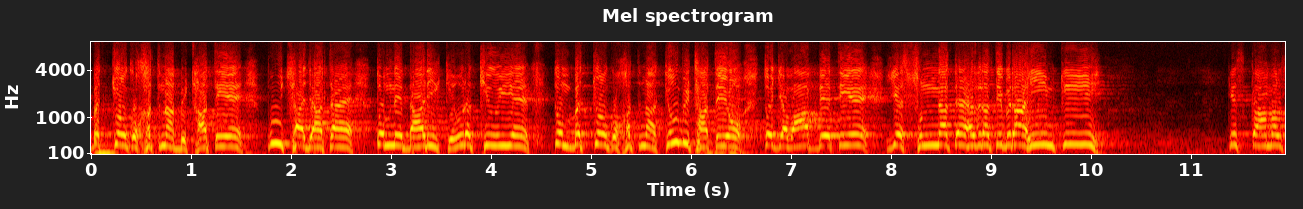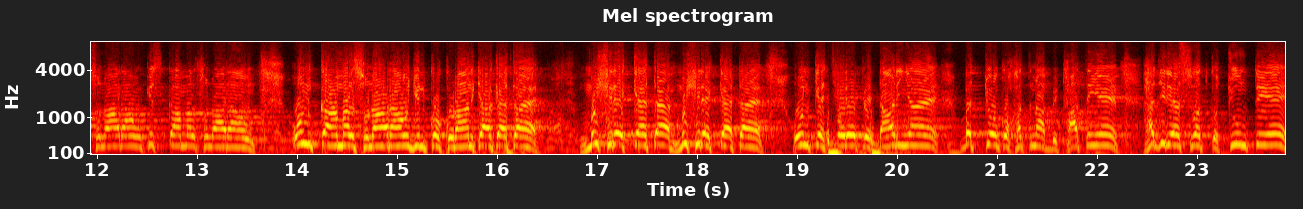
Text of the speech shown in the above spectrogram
بچوں کو ختنہ بٹھاتے ہیں۔ پوچھا جاتا ہے، تم نے داڑھی کیوں رکھی ہوئی ہے؟ تم بچوں کو ختنہ کیوں بٹھاتے ہو؟ تو جواب دیتے ہیں، یہ سنت ہے حضرت ابراہیم کی۔ کس کا عمل سنا رہا ہوں، کس کا عمل سنا رہا ہوں؟ ان کا عمل سنا رہا ہوں جن کو قرآن کیا کہتا ہے؟ مشرق کہتا ہے، مشرق کہتا ہے۔ ان کے چہرے پہ داڑیاں ہیں، بچوں کو ختنہ بٹھاتے ہیں، حجر اسود کو چومتے ہیں،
